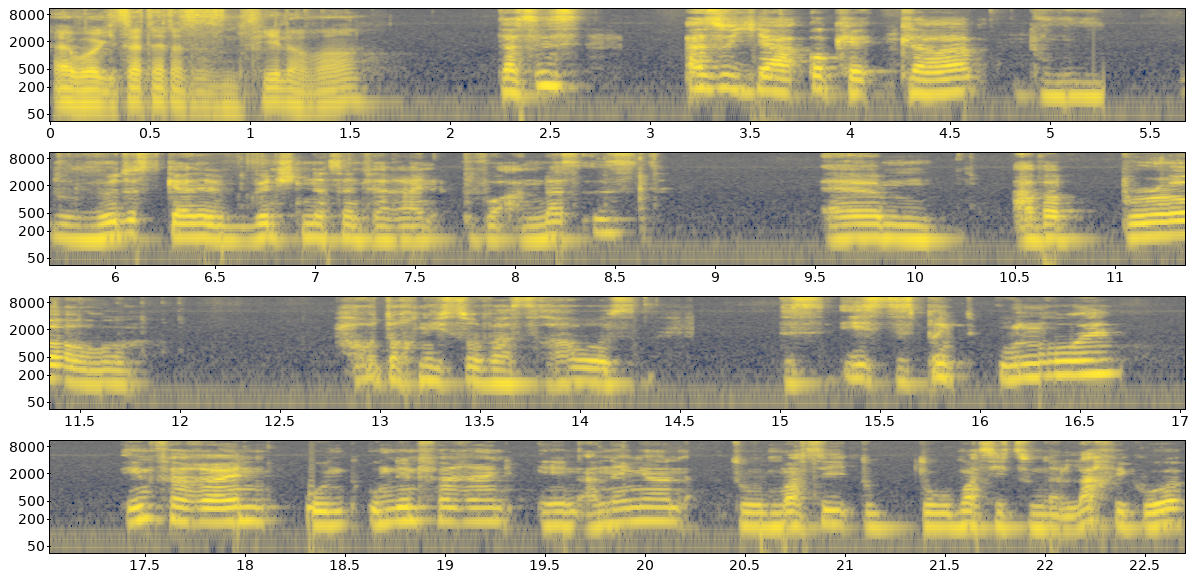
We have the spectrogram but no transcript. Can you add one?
Äh, wo er gesagt hat, dass es ein Fehler war. Das ist, also ja, okay, klar, du, du würdest gerne wünschen, dass dein Verein woanders ist. Ähm, aber Bro, hau doch nicht sowas raus. Das ist, das bringt Unruhe im Verein und um den Verein, in den Anhängern. Du machst dich, du, du machst dich zu einer Lachfigur,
